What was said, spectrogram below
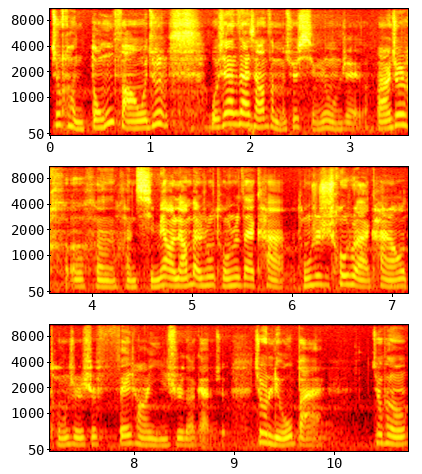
就很东方，我就是我现在在想怎么去形容这个，反正就是很很很奇妙。两本书同时在看，同时是抽出来看，然后同时是非常一致的感觉，就是留白，就可能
